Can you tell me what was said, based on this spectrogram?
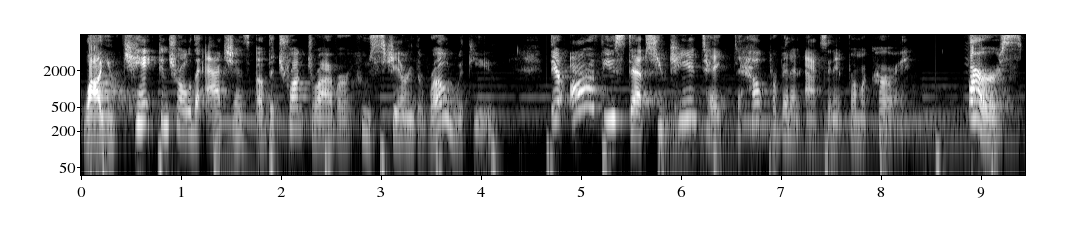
While you can't control the actions of the truck driver who's sharing the road with you, there are a few steps you can take to help prevent an accident from occurring. First,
